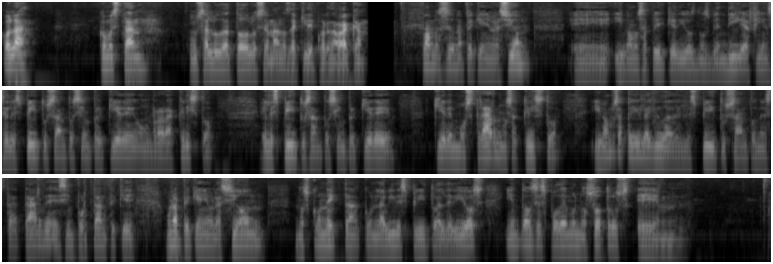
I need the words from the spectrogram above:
Hola, ¿cómo están? Un saludo a todos los hermanos de aquí de Cuernavaca. Vamos a hacer una pequeña oración eh, y vamos a pedir que Dios nos bendiga. Fíjense, el Espíritu Santo siempre quiere honrar a Cristo. El Espíritu Santo siempre quiere, quiere mostrarnos a Cristo y vamos a pedir la ayuda del Espíritu Santo en esta tarde. Es importante que una pequeña oración nos conecta con la vida espiritual de Dios y entonces podemos nosotros eh,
